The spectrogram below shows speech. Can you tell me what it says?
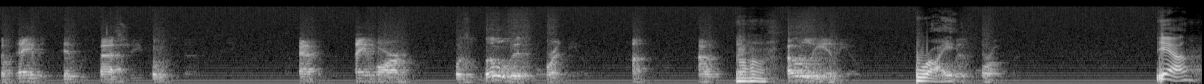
What David did with Bathsheba was done. What happened with Tamar was a little bit more in I would say totally in the open, Right. little bit more open. Yeah.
